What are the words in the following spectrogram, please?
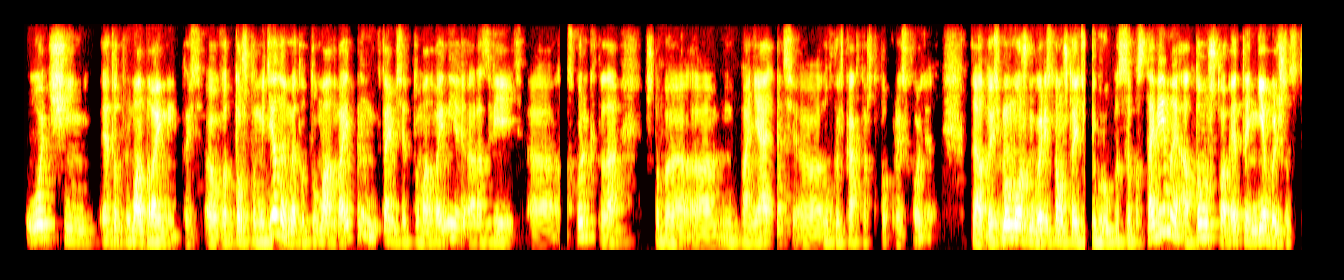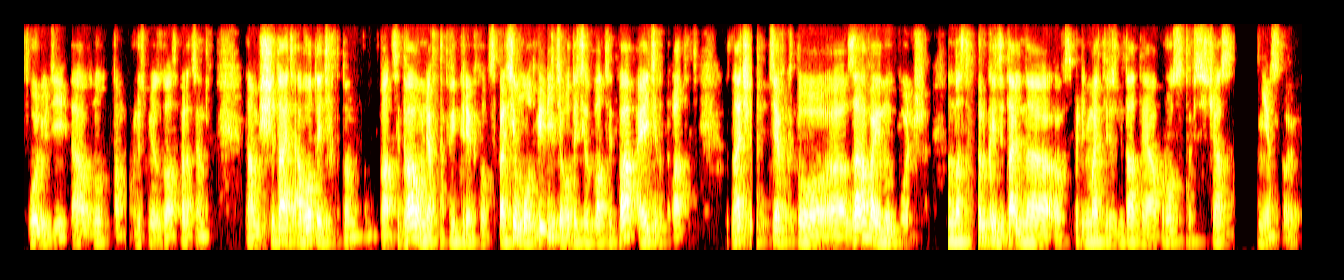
очень, это туман войны. То есть вот то, что мы делаем, это туман войны, мы пытаемся этот туман войны развеять э, сколько-то, да, чтобы э, понять, ну, хоть как-то, что происходит. Да, то есть мы можем говорить о том, что эти группы сопоставимы, о том, что это не большинство людей, да, ну, там плюс-минус 20%. Там считать, а вот этих там 22, у меня в Твиттере кто-то спросил, ну, вот видите, вот этих 22, а этих 20. Значит, тех, кто за войну, больше. Настолько детально воспринимать результаты опросов сейчас не стоит.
